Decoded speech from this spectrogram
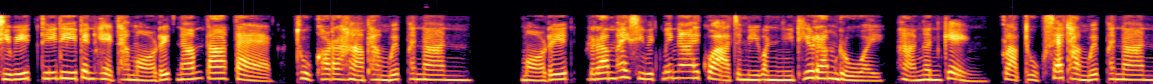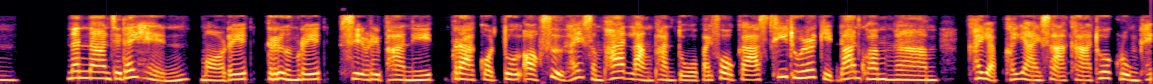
ชีวิตดีๆเป็นเหตุทำหมอฤทธิ์น้ำตาแตก ถูกคอรหาทำเว็บพนัน หมอฤทธิ์ร่ำให้ชีวิตไม่ง่ายกว่าจะมีวันนี้ที่ร่ำรวย หาเงินเก่ง กลับถูกแท้ทำเว็บพนัน นานๆจะได้เห็น หมอฤทธิ์เรืองฤทธิ์สิริพานิชปรากฏตัวออกสื่อให้สัมภาษณ์หลังผ่านตัวไปโฟกัส ที่ธุรกิจด้านความงาม ขยับขยายสาขาทั่วกรุงเท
